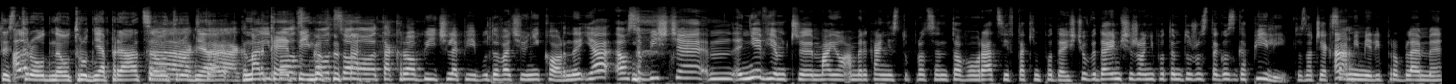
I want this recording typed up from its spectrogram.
To jest Ale... trudne, utrudnia pracę, tak, utrudnia tak. marketing. No po, po co tak robić, lepiej budować unicorny? Ja osobiście mm, nie wiem, czy mają Amerykanie stuprocentową rację w takim podejściu. Wydaje mi się, że oni potem dużo z tego zgapili. To znaczy, jak A. sami mieli problemy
